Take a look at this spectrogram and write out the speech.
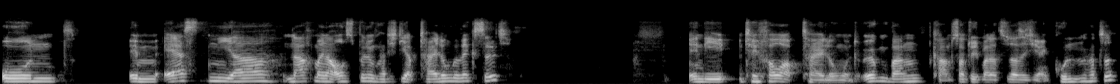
Und im ersten Jahr nach meiner Ausbildung hatte ich die Abteilung gewechselt in die TV-Abteilung. Und irgendwann kam es natürlich mal dazu, dass ich einen Kunden hatte.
